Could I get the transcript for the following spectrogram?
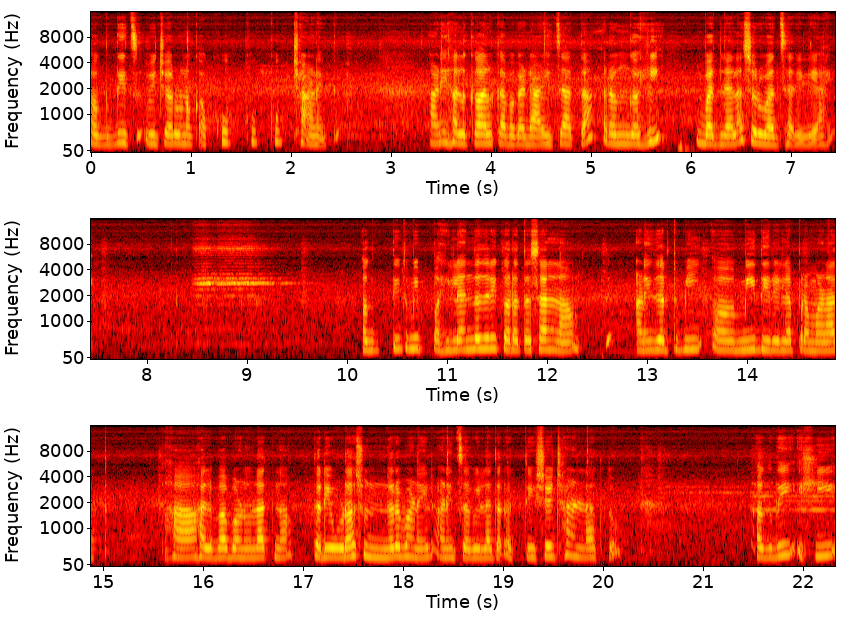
अगदीच विचारू नका खूप खूप खूप छान येते. आणि हलका हलका बघा डाळीचा आता रंगही बदलायला सुरुवात झालेली आहे. अगदी तुम्ही पहिल्यांदा जरी करत असाल ना आणि जर तुम्ही मी दिलेल्या प्रमाणात हा हलवा बनवलात ना तर एवढा सुंदर बनेल आणि चवीला तर अतिशय छान लागतो. अगदी ही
